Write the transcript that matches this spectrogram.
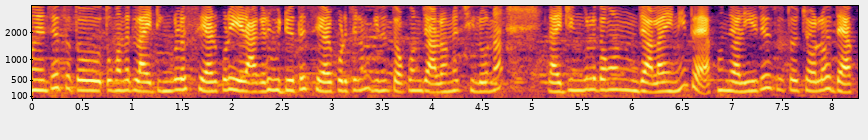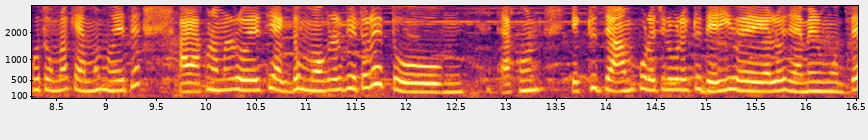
হয়েছে। তো তো তোমাদের লাইটিংগুলো শেয়ার করে, এর আগের ভিডিওতে শেয়ার করেছিলাম, কিন্তু তখন জ্বালানো ছিল না। লাইটিংগুলো তখন জ্বালাইনি তো এখন জ্বালিয়েছে। তো তো চলো দেখো তোমরা কেমন হয়েছে। আর এখন আমরা রয়েছি একদম মগরার ভেতরে, তো এখন একটু জাম পড়েছিল বলে একটু দেরি হয়ে গেল জ্যামের মধ্যে।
